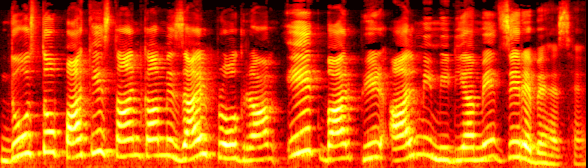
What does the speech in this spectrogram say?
دوستو، پاکستان کا میزائل پروگرام ایک بار پھر عالمی میڈیا میں زیر بحث ہے۔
